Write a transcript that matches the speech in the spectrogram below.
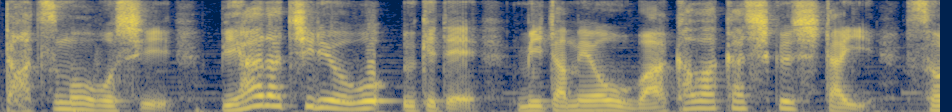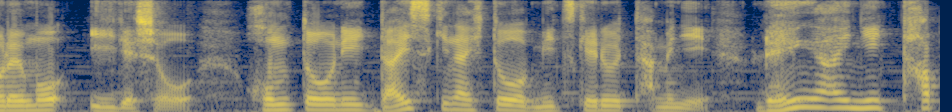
脱毛をし、美肌治療を受けて、見た目を若々しくしたい。それもいいでしょう。本当に大好きな人を見つけるために、恋愛にたっ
